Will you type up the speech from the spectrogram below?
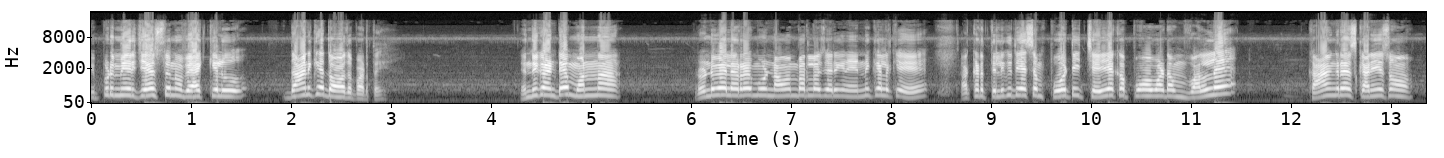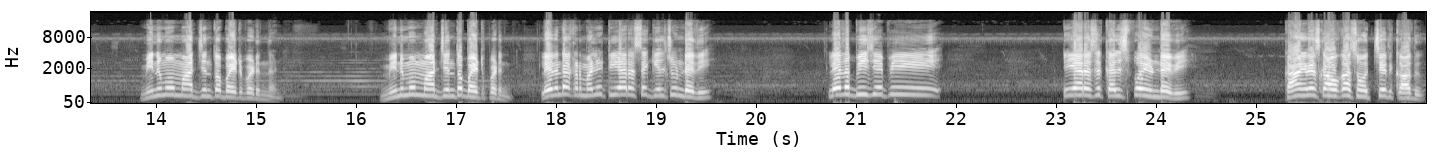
ఇప్పుడు మీరు చేస్తున్న వ్యాఖ్యలు దానికే దోహదపడతాయి. ఎందుకంటే మొన్న రెండు వేల ఇరవై మూడు నవంబర్లో జరిగిన ఎన్నికలకి అక్కడ తెలుగుదేశం పోటీ చేయకపోవడం వల్లే కాంగ్రెస్ కనీసం మినిమం మార్జిన్తో బయటపడిందండి. మినిమం మార్జిన్తో బయటపడింది. లేదంటే అక్కడ మళ్ళీ టీఆర్ఎస్ఏ గెలిచి ఉండేది. లేదా బీజేపీ టీఆర్ఎస్ కలిసిపోయి ఉండేవి. కాంగ్రెస్కి అవకాశం వచ్చేది కాదు.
